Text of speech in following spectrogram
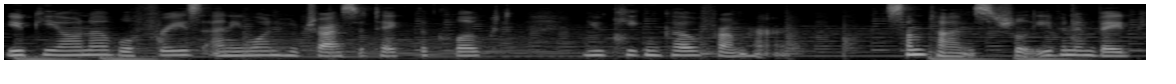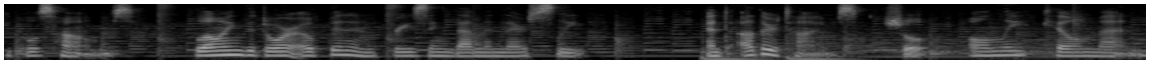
Yuki-onna will freeze anyone who tries to take the cloaked Yukinko from her. Sometimes she'll even invade people's homes, blowing the door open and freezing them in their sleep and other times she'll only kill men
